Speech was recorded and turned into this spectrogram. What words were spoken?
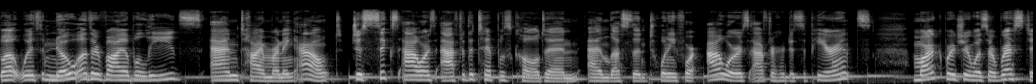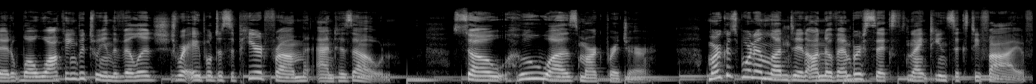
But with no other viable leads and time running out, just six hours after the tip was called in and less than 24 hours after her disappearance, Mark Bridger was arrested while walking between the village where April disappeared from and his own. So, who was Mark Bridger? Mark was born in London on November 6, 1965,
